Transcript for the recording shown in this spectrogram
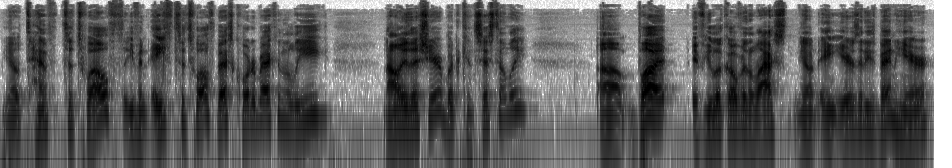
you know, tenth to twelfth, even eighth to twelfth best quarterback in the league, not only this year but consistently. Um, but if you look over the last you know eight years that he's been here,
